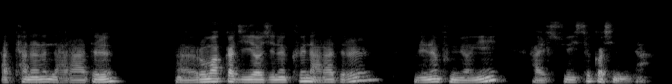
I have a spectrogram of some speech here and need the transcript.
나타나는 나라들, 어, 로마까지 이어지는 그 나라들을 우리는 분명히 알 수 있을 것입니다.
